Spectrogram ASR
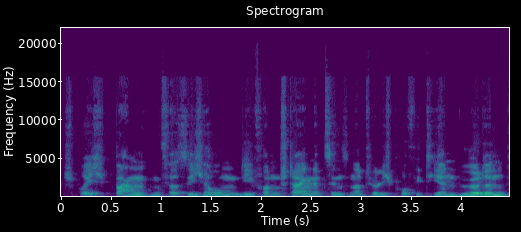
sprich Banken, Versicherungen, die von steigenden Zinsen natürlich profitieren würden,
